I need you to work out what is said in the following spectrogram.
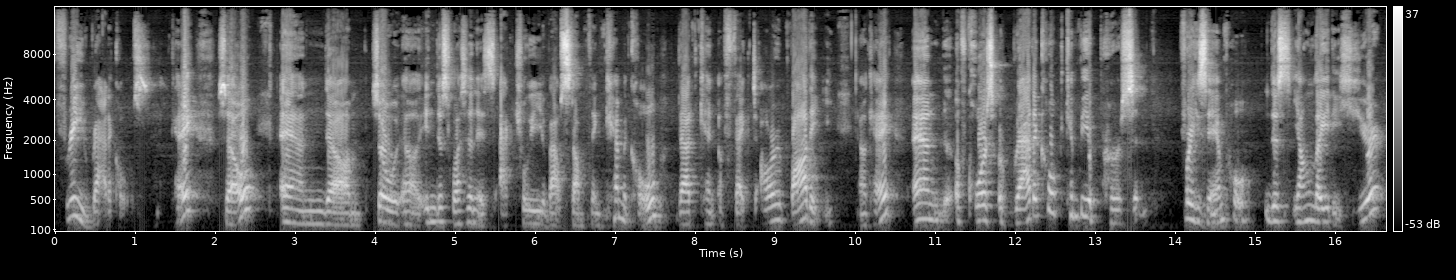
free radicals, okay? So, and um, so uh, in this lesson, it's actually about something chemical that can affect our body, okay? And of course, a radical can be a person. For example, this young lady here,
